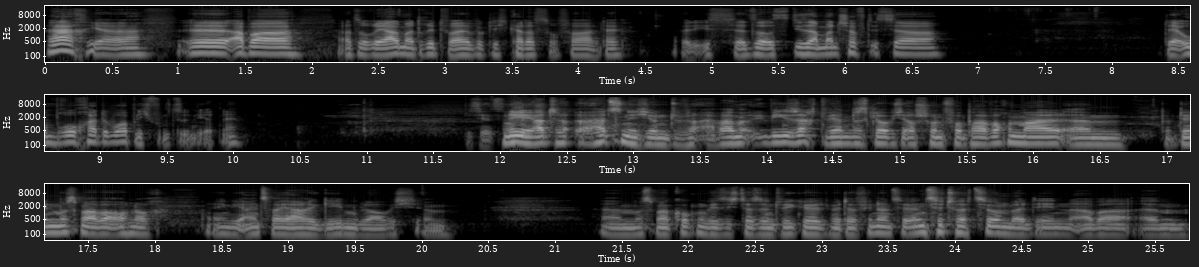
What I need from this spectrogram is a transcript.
Ach ja, äh, aber also Real Madrid war ja wirklich katastrophal. Ne? Ist, also aus dieser Mannschaft ist ja der Umbruch hat überhaupt nicht funktioniert, ne? Bis jetzt nee, nicht. hat hat's nicht. Und aber wie gesagt, wir hatten das glaube ich auch schon vor ein paar Wochen mal. Ähm, den muss man aber auch noch irgendwie ein zwei Jahre geben, glaube ich. Ähm, ähm, muss mal gucken, wie sich das entwickelt mit der finanziellen Situation bei denen. Aber ähm,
